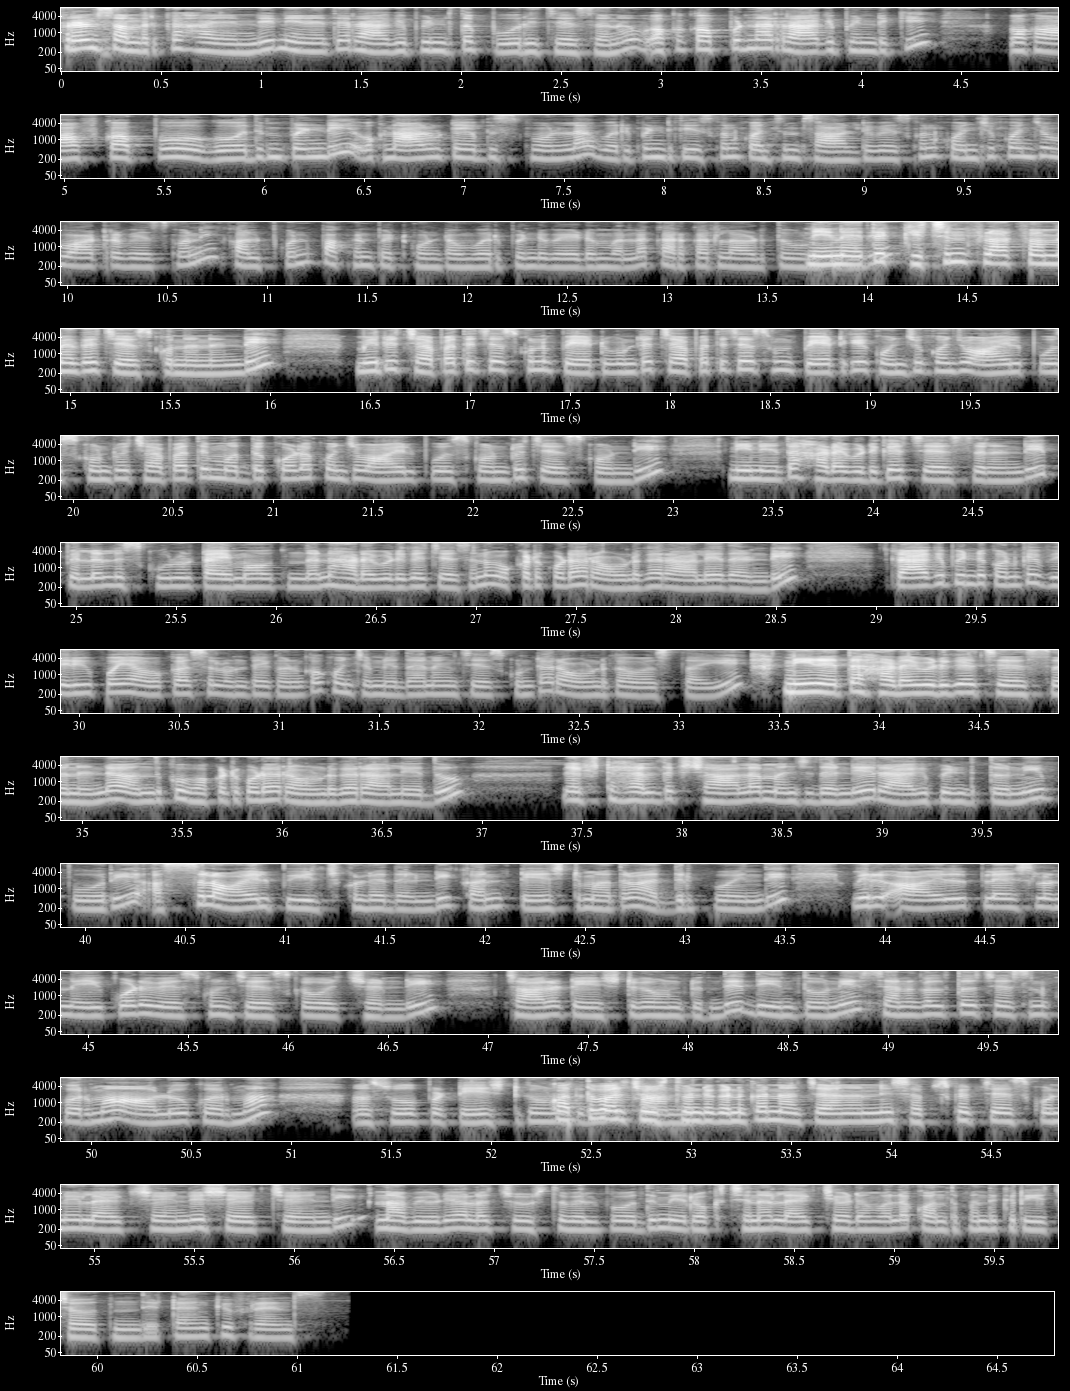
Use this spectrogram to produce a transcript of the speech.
Friends అందరికీ hi అండి. నేనైతే రాగిపిండితో పూరి చేశాను. ఒక కప్పున్నర రాగిపిండికి ఒక హాఫ్ కప్పు గోధుమ పిండి ఒక నాలుగు టేబుల్ స్పూన్ల వరిపిండి తీసుకొని కొంచెం సాల్ట్ వేసుకొని కొంచెం కొంచెం వాటర్ వేసుకొని కలుపుకొని పక్కన పెట్టుకుంటాం. వరిపిండి వేయడం వల్ల కరకరలాడుతూ నేనైతే కిచెన్ ప్లాట్ఫామ్ మీద చేసుకున్నానండి. మీరు చపాతి చేసుకుని పేట ఉంటే చపాతి చేసుకున్న పేటకి కొంచెం కొంచెం ఆయిల్ పూసుకుంటూ చపాతీ ముద్దకు కూడా కొంచెం ఆయిల్ పూసుకుంటూ చేసుకోండి. నేనైతే హడావిడిగా చేస్తానండి. పిల్లలు స్కూల్ టైం అవుతుందని హడావిడిగా చేశాను. ఒకటి కూడా రౌండ్గా రాలేదండి. రాగిపిండి కనుక విరిగిపోయే అవకాశాలు ఉంటాయి కనుక కొంచెం నిదానంగా చేసుకుంటే రౌండ్గా వస్తాయి. నేనైతే హడావిడిగా చేస్తానండి. అందుకు ఒకటి కూడా రౌండ్గా రాలేదు. నెక్స్ట్ హెల్త్కి చాలా మంచిదండి రాగి పిండితోని పూరి. అస్సలు ఆయిల్ పీల్చుకోలేదండి. కానీ టేస్ట్ మాత్రం అదిరిపోయింది. మీరు ఆయిల్ ప్లేస్లో నెయ్యి కూడా వేసుకొని చేసుకోవచ్చండి. చాలా టేస్ట్గా ఉంటుంది. దీంతో శనగలతో చేసిన కుర్మ ఆలూ కుర్మ సూపర్ టేస్ట్గా ఉంటుంది. కొత్త వాళ్ళు చూస్తుంటే కనుక నా ఛానల్ని సబ్స్క్రైబ్ చేసుకోండి లైక్ చేయండి షేర్ చేయండి. నా వీడియో అలా చూస్తూ వెళ్ళిపోద్ది మీరు ఒక చిన్న లైక్ చేయడం వల్ల కొంతమందికి రీచ్ అవుతుంది. Thank friends.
